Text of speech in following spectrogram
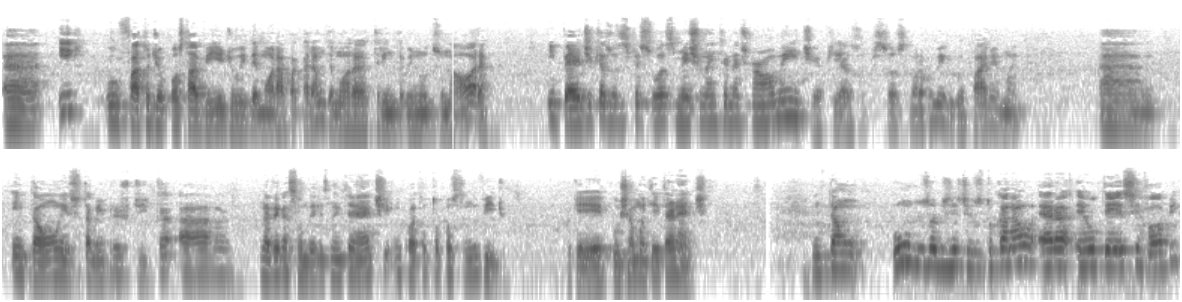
Uh, e o fato de eu postar vídeo e demorar pra caramba, demora 30 minutos, uma hora, impede que as outras pessoas mexam na internet normalmente, que as outras pessoas que moram comigo, meu pai, minha mãe. Uh, então isso também prejudica a navegação deles na internet enquanto eu estou postando vídeo, porque puxa muito a internet. Então, um dos objetivos do canal era eu ter esse hobby,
